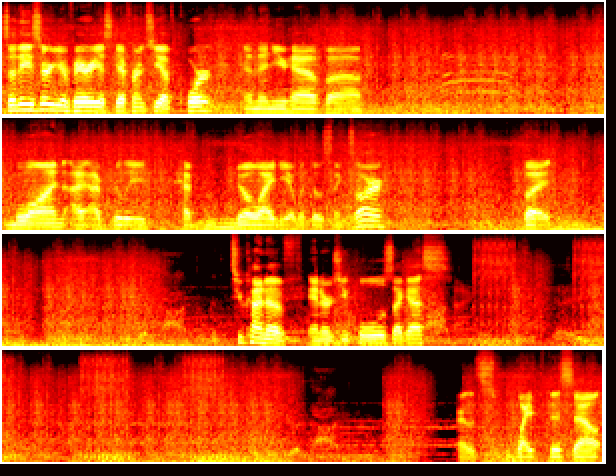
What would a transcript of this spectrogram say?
So these are your various difference. You have Quark, and then you have uh, Muon. I, I really have no idea what those things are. But two kind of energy pools, I guess. Alright, let's wipe this out.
